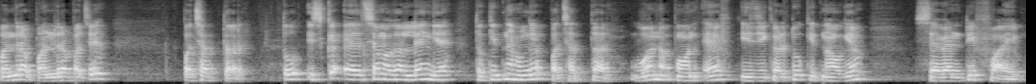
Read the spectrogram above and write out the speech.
पंद्रह पंद्रह पचे पचहत्तर। तो इसका एल्शियम अगर लेंगे तो कितने होंगे? पचहत्तर। One upon F is equal to कितना हो गया? सेवेंटी फाइव।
